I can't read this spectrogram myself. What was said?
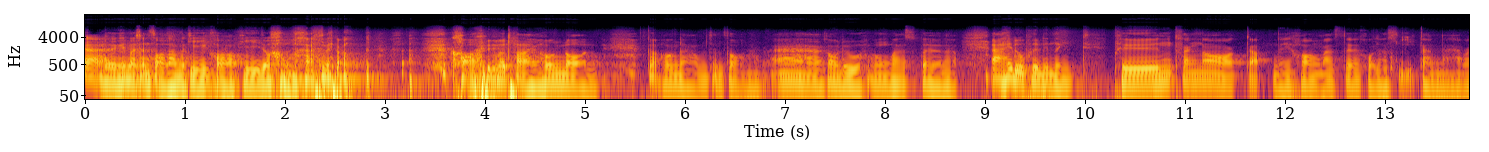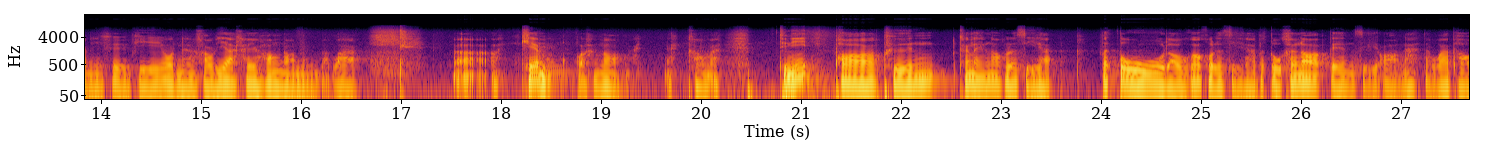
อะเดินขึ้นมาชั้นสองแล้วเมื่อกี้ขอพี่เจ้าของบ้านแล้วขอขึ้นมาถ่ายห้องนอนกับห้องน้ำชั้นสองนะครับอ่าเข้ามาดูห้องมาสเตอร์นะครับอ่าให้ดูพื้นนิดนึงพื้นข้างนอกกับในห้องมาสเตอร์คนละสีกันนะครับอันนี้คือพี่โอนเนอร์เขาอยากให้ห้องนอนมันแบบว่าเอ่อเข้มกว่าข้างนอกนะเข้ามา ทีนี้พอพื้นข้างในข้างนอกคนละสีอะประตูเราก็คนละสีนะประตูข้างนอกเป็นสีอ่อนนะ แต่ว่าพอ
